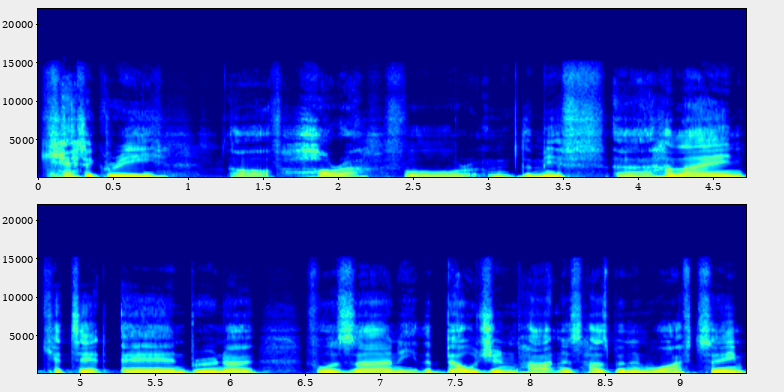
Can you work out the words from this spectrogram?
category of horror for the MIF, uh, Helene Cattet and Bruno Forzani, the Belgian partners, husband and wife team,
